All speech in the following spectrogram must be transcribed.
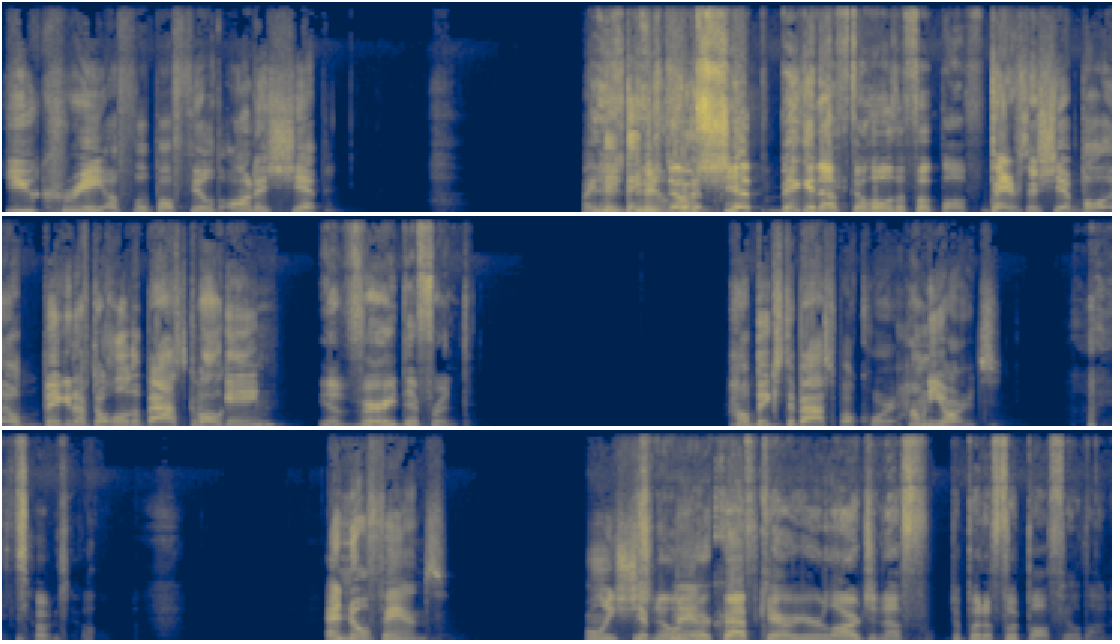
You create a football field on a ship. Like, they- There's, they do there's no the- ship big enough to hold a football. There's a ship uh, big enough to hold a basketball game. Yeah, very different. How big's the basketball court? How many yards? I don't know. And no fans. Only ship There's no men. aircraft carrier large enough to put a football field on it.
